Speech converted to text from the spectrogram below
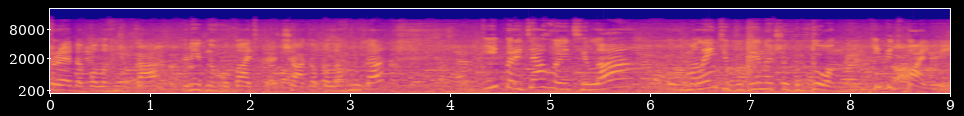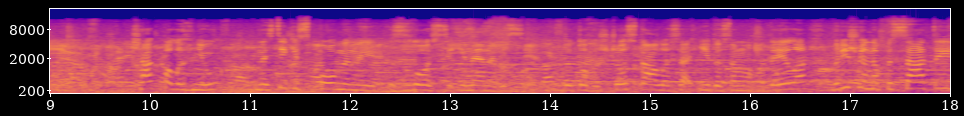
Фреда Палагнюка, рідного батька Чака Палагнюка. І перетягує тіла в маленький будиночок Донни і підпалює її. Чак Палагнюк настільки сповнений злості і ненависті до того, що сталося, і до самого Дейла, вирішує написати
